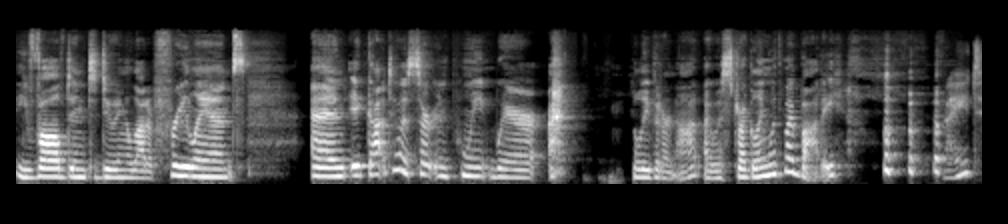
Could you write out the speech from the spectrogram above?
evolved into doing a lot of freelance. And it got to a certain point where, believe it or not, I was struggling with my body. right.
